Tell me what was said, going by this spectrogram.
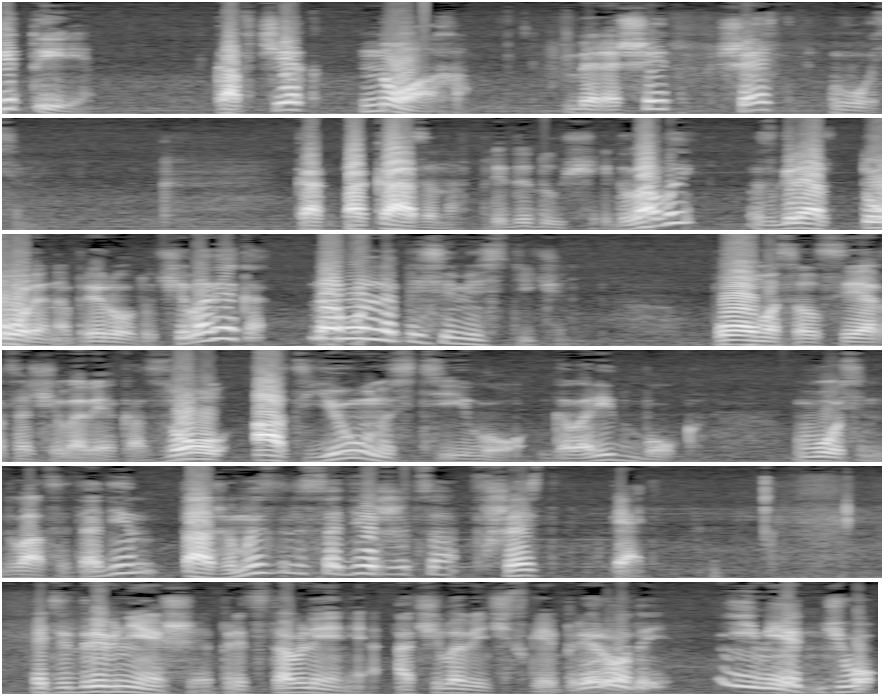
4. Ковчег Ноаха. Берешит 6.8. Как показано в предыдущей главе, взгляд Торы на природу человека довольно пессимистичен. Помысл сердца человека зол от юности его, говорит Бог. 8.21, та же мысль содержится в 6.5. Эти древнейшие представления о человеческой природе не имеют ничего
